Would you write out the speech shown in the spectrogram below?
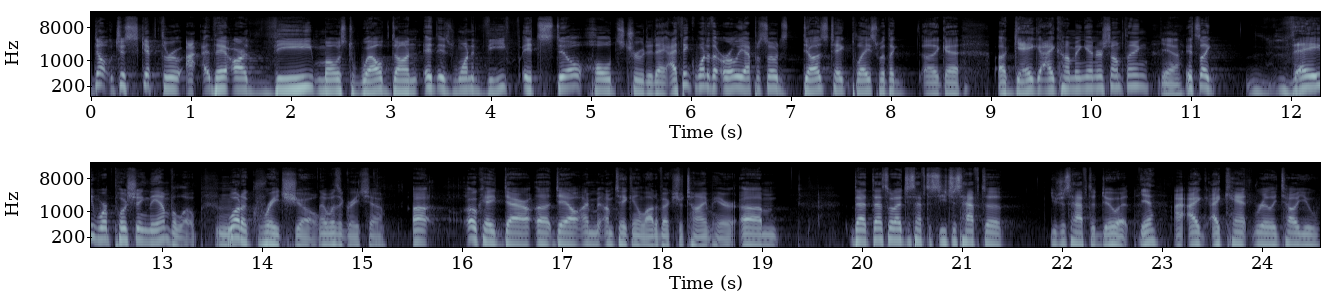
No, just skip through. I, they are the most well done. It is one of the. It still holds true today. I think one of the early episodes does take place with a like a a gay guy coming in or something. Yeah. it's like they were pushing the envelope. What a great show. That was a great show. Uh, okay, Dale. Uh, Dale, I'm I'm taking a lot of extra time here. Um, that that's what I just have to see. You just have to. You just have to do it. Yeah. I I, I can't really tell you.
